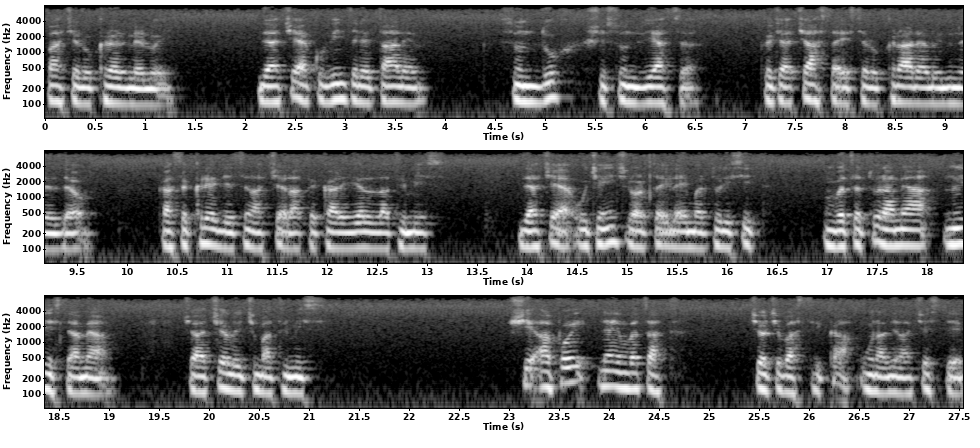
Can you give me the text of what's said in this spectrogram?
face lucrările Lui. De aceea cuvintele tale sunt duh și sunt viață, căci aceasta este lucrarea lui Dumnezeu, ca să credeți în acela pe care El l-a trimis. De aceea ucenicilor tăi le-ai mărturisit, învățătura mea nu este a mea, ci a celui ce m-a trimis. Și apoi ne-ai învățat cel ce va strica una din aceste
